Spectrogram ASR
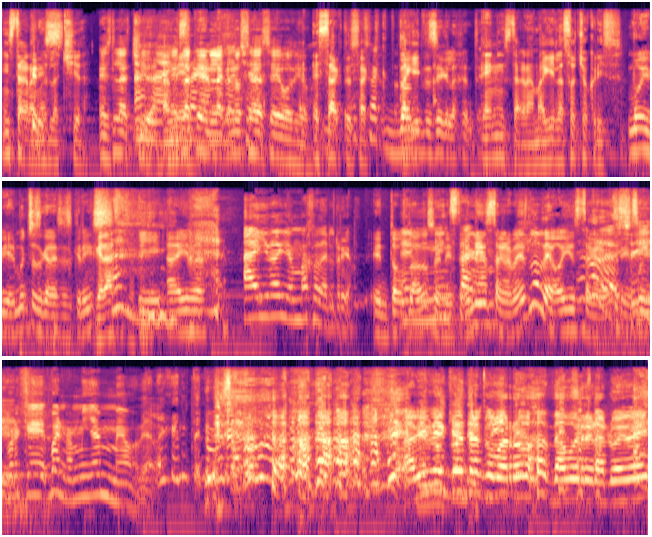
Instagram Chris. es la chida. Es la chida. Ajá, es la que, la que no se hace odio. Exacto, exacto. Exacto. ¿dónde Agui- te sigue la gente? En Instagram, Águilas 8 Cris. Muy bien, muchas gracias, Chris. Gracias. Y Aida, Aida-bajo del río. en todos En lados, en Instagram. En Instagram. Es lo de hoy, Instagram. Sí, porque, bueno, a mí ya me odia la gente, no me saluda. A mí Me encuentran como arroba Davo Herrera 9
